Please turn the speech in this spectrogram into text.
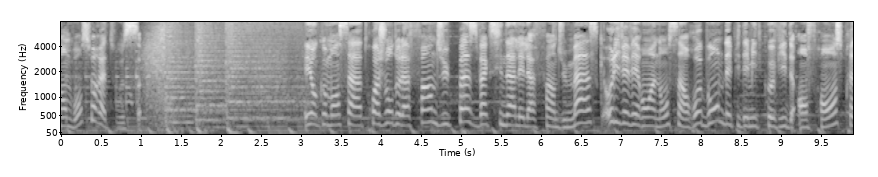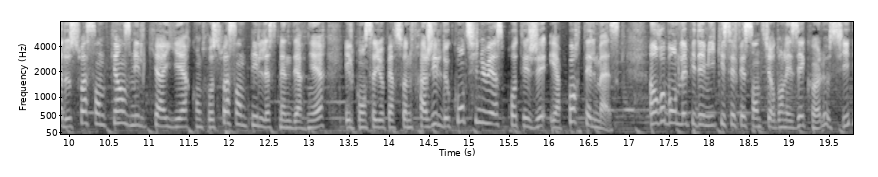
Bonsoir à tous. Et on commence à trois jours de la fin du pass vaccinal et la fin du masque. Olivier Véran annonce un rebond de l'épidémie de Covid en France. Près de 75 000 cas hier contre 60 000 la semaine dernière. Il conseille aux personnes fragiles de continuer à se protéger et à porter le masque. Un rebond de l'épidémie qui s'est fait sentir dans les écoles aussi.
